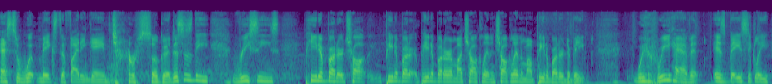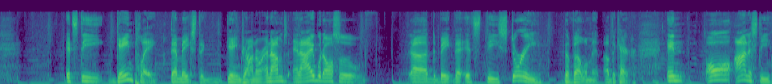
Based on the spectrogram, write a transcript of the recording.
as to what makes the fighting game genre so good. This is the Reese's peanut butter cho- peanut butter peanut butter in my chocolate and chocolate in my peanut butter debate. Where we have it is basically it's the gameplay that makes the game genre, and I'm and I would also uh, debate that it's the story development of the character. In all honesty,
